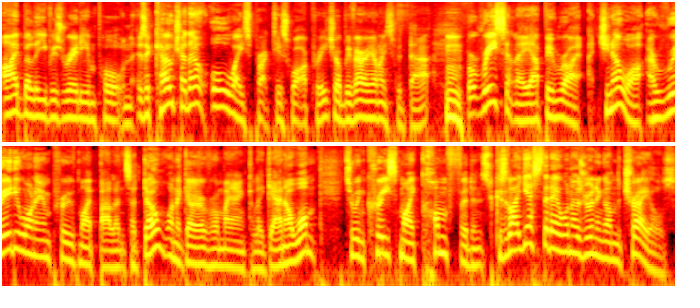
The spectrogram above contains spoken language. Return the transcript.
I believe is really important. As a coach, I don't always practice what I preach. I'll be very honest with that. But recently, I've been right. Do you know what? I really want to improve my balance. I don't want to go over on my ankle again. I want to increase my confidence because, like yesterday when I was running on the trails,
